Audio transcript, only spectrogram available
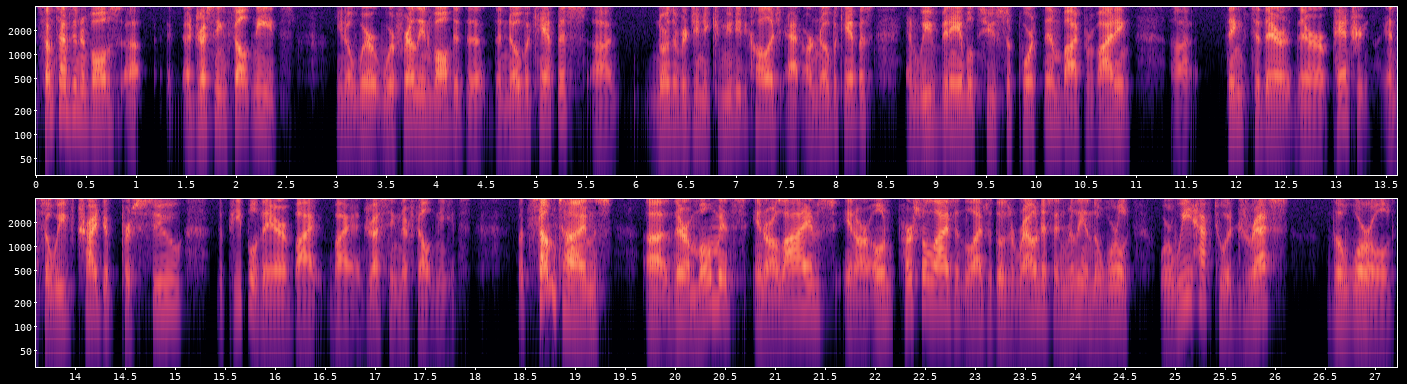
sometimes it involves uh, addressing felt needs. You know, we're, we're fairly involved at the, the Nova campus, uh, Northern Virginia Community College at our Nova campus, and we've been able to support them by providing uh, things to their, their pantry. And so we've tried to pursue the people there by, by addressing their felt needs. But sometimes uh, there are moments in our lives, in our own personal lives, in the lives of those around us, and really in the world, where we have to address the world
